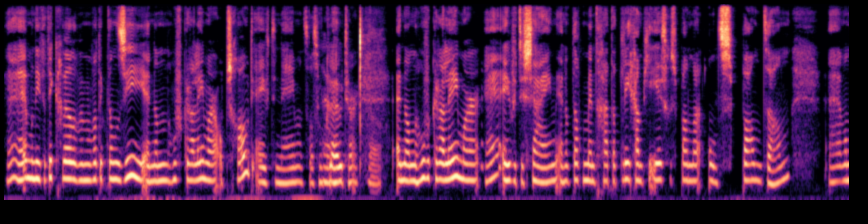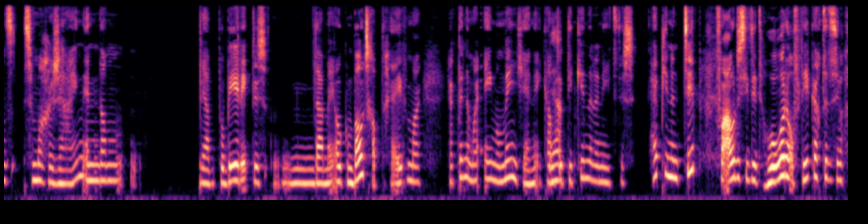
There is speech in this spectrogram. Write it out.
hè, helemaal niet dat ik geweldig ben, maar wat ik dan zie. En dan hoef ik er alleen maar op schoot even te nemen, want het was een Ja. kleuter. En dan hoef ik er alleen maar hè, even te zijn. En op dat moment gaat dat lichaampje eerst gespannen, maar ontspant dan. Eh, want ze mag er zijn. En dan ja, probeer ik dus mm, daarmee ook een boodschap te geven. Maar ja, ik ben er maar één momentje. En ik kan Ja. natuurlijk die kinderen niet. Dus heb je een tip voor ouders die dit horen of leerkrachten die zeggen...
